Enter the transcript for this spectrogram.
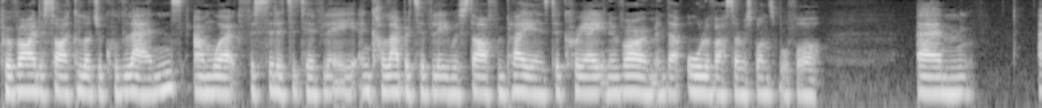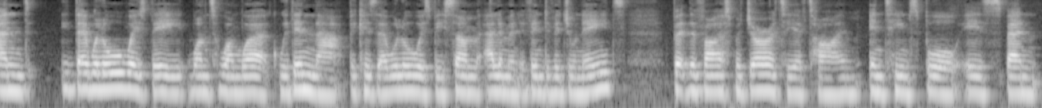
provide a psychological lens and work facilitatively and collaboratively with staff and players to create an environment that all of us are responsible for. Um, and there will always be one to one work within that because there will always be some element of individual needs but the vast majority of time in team sport is spent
